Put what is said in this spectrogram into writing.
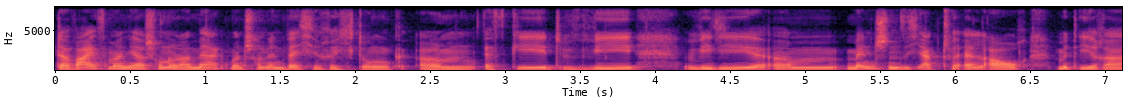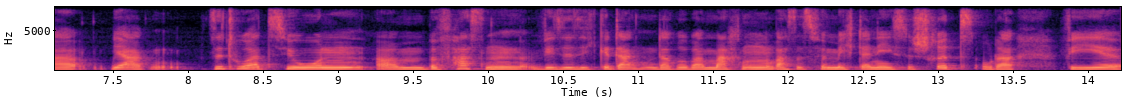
da weiß man ja schon oder merkt man schon, in welche Richtung ähm, es geht, wie, wie die ähm, Menschen sich aktuell auch mit ihrer ja, Situation ähm, befassen, wie sie sich Gedanken darüber machen, was ist für mich der nächste Schritt oder wie,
